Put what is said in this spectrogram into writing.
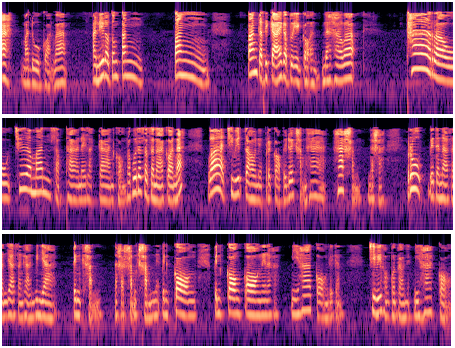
อะ มาดูก่อนว่า อันนี้เราต้องตั้งตั้งตั้งกติกาให้กับตัวเองก่อนนะคะว่าถ้าเราเชื่อมั่นศรัทธาในหลักการของพระพุทธศาสนาก่อนนะ ว่าชีวิตเราเนี่ยประกอบไปด้วยขันห้าห้าขันนะคะ รูปเวทนาสัญญาสังขารวิญญาณเป็นขันนะคะ ขันขันเนี่ยเป็นกอง เป็นกองกองเนี่ยนะคะ มีห้ากองด้วยกัน ชีวิตของคนเราเนี่ยมีห้ากอง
